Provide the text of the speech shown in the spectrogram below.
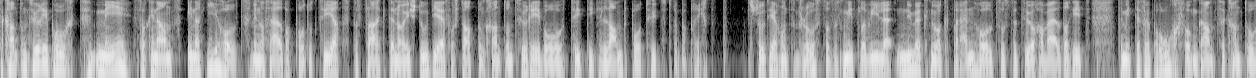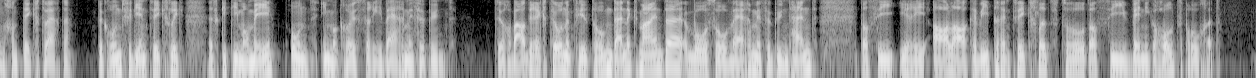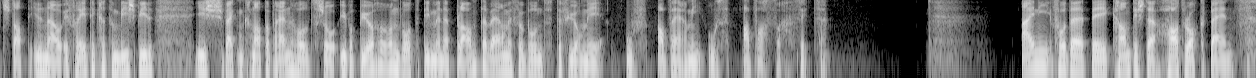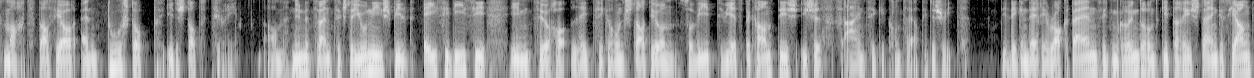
Der Kanton Zürich braucht mehr sogenanntes Energieholz, wenn er selber produziert. Das zeigt eine neue Studie von Stadt und Kanton Zürich, wo die Zeitung Landbot heute darüber berichtet. Die Studie kommt zum Schluss, dass es mittlerweile nicht mehr genug Brennholz aus den Zürcher Wäldern gibt, damit der Verbrauch vom ganzen Kanton kann gedeckt werden kann. Der Grund für die Entwicklung, es gibt immer mehr und immer größere Wärmeverbünde. Die Zürcher Baudirektion empfiehlt darum den Gemeinden, die so Wärmeverbünde haben, dass sie ihre Anlagen weiterentwickeln, sodass sie weniger Holz brauchen. Die Stadt Ilnau-Efretiken zum Beispiel ist wegen knappen Brennholz schon über Bücher und will bei einem geplanten Wärmeverbund dafür mehr auf Abwärme aus Abwasser setzen. Eine der bekanntesten Hardrock-Bands macht das Jahr einen Tourstopp in der Stadt Zürich. Am 29. Juni spielt ACDC im Zürcher Letzigrundstadion. Soweit wie jetzt bekannt ist, ist es das einzige Konzert in der Schweiz. Die legendäre Rockband mit dem Gründer und Gitarrist Angus Young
